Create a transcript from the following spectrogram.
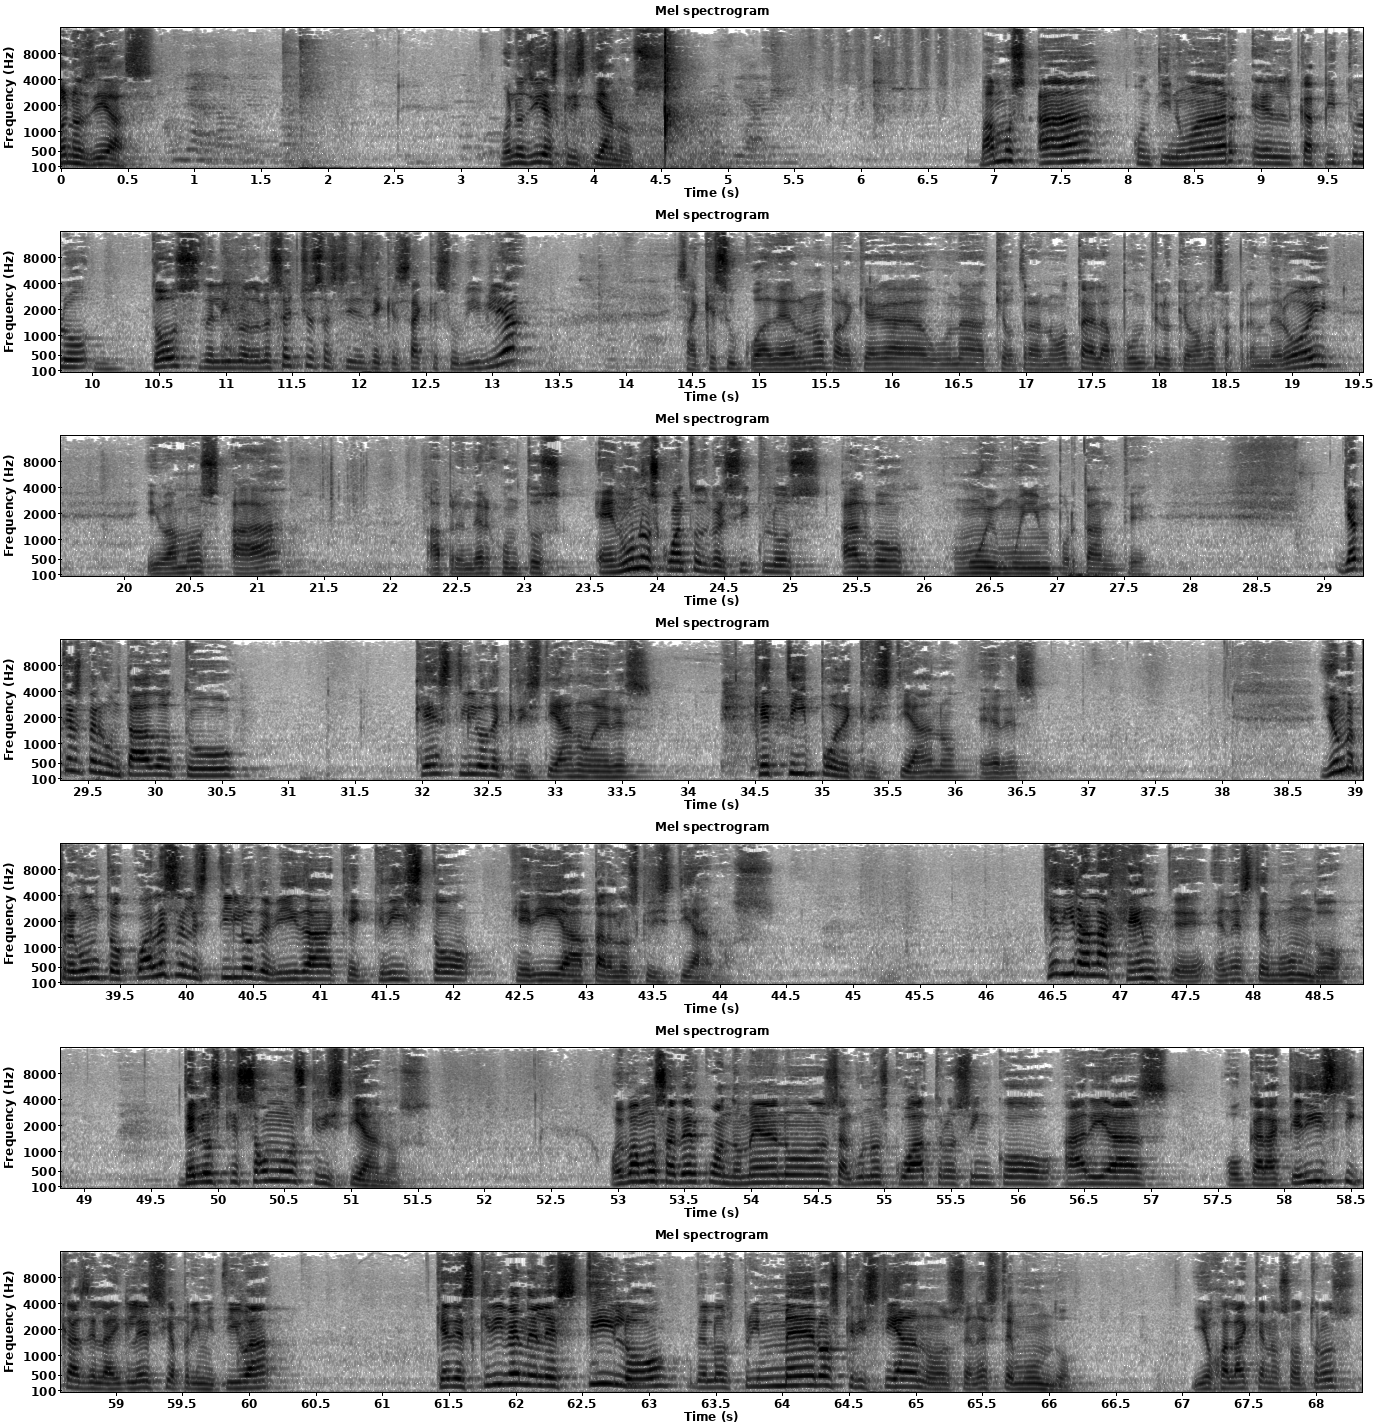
Buenos días. Buenos días cristianos. Vamos a continuar el capítulo 2 del libro de los Hechos, así es de que saque su Biblia, saque su cuaderno para que haga una que otra nota, el apunte lo que vamos a aprender hoy y vamos a aprender juntos en unos cuantos versículos algo muy, muy importante. ¿Ya te has preguntado tú qué estilo de cristiano eres? ¿Qué tipo de cristiano eres? Yo me pregunto, ¿cuál es el estilo de vida que Cristo quería para los cristianos? ¿Qué dirá la gente en este mundo de los que somos cristianos? Hoy vamos a ver cuando menos algunos cuatro o cinco áreas o características de la iglesia primitiva que describen el estilo de los primeros cristianos en este mundo. Y ojalá que nosotros,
